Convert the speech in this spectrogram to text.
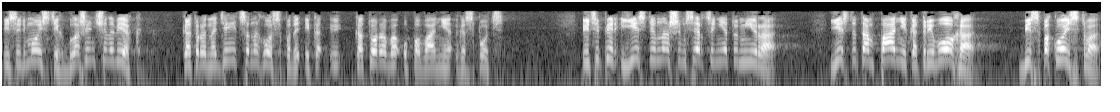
И седьмой стих. Блажен человек, который надеется на Господа и которого упование Господь. И теперь, если в нашем сердце нет мира, если там паника, тревога, беспокойство,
